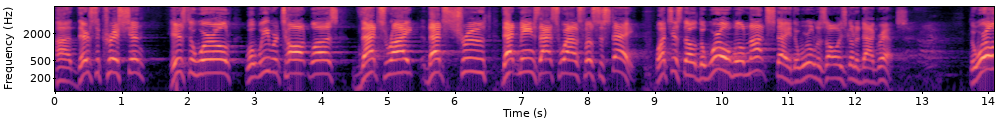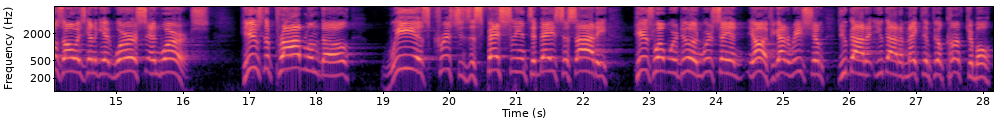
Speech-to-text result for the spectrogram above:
Uh, there's the Christian, here's the world. What we were taught was that's right, that's truth, that means that's where I'm supposed to stay. Watch this though, the world will not stay. The world is always going to digress. The world's always going to get worse and worse. Here's the problem though, we as Christians, especially in today's society, here's what we're doing. We're saying, yo, if you got to reach them, you got to you got to make them feel comfortable.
